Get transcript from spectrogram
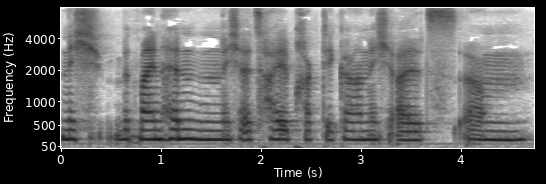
nicht mit meinen Händen, nicht als Heilpraktiker, nicht als ähm,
